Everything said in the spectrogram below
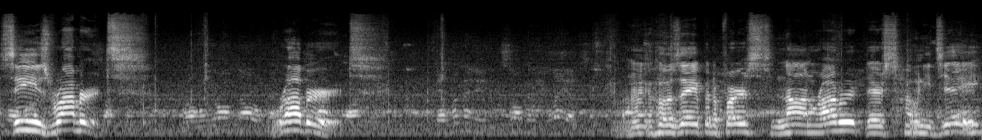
C is Robert. Robert. Alright, Jose for the first non-Robert. There's Tony J.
